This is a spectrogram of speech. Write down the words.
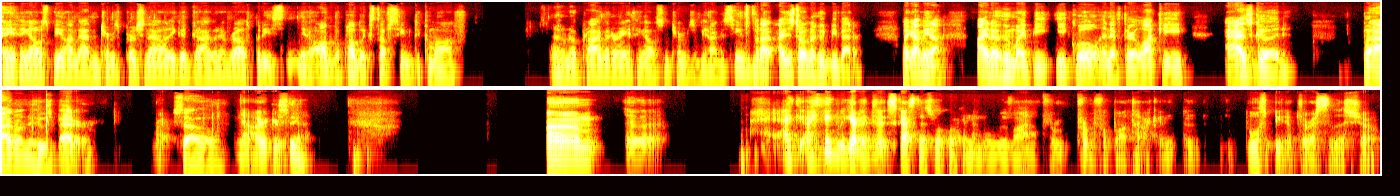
anything else beyond that in terms of personality, good guy, whatever else. But he's, you know, all the public stuff seemed to come off. I don't know private or anything else in terms of behind the scenes, but I, I just don't know who'd be better. Like, I mean, I, I know who might be equal, and if they're lucky, as good, but I don't know who's better. Right. So no, I agree. Um, uh, I, I think we got to discuss this real quick, and then we'll move on from from football talk, and, and we'll speed up the rest of this show.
